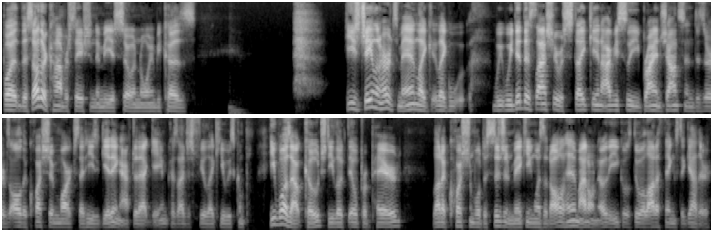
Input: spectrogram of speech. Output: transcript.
But this other conversation to me is so annoying because he's Jalen Hurts, man. Like like we, we did this last year with Steichen. Obviously, Brian Johnson deserves all the question marks that he's getting after that game because I just feel like he was compl- he was outcoached. He looked ill prepared. A lot of questionable decision making. Was it all him? I don't know. The Eagles do a lot of things together.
